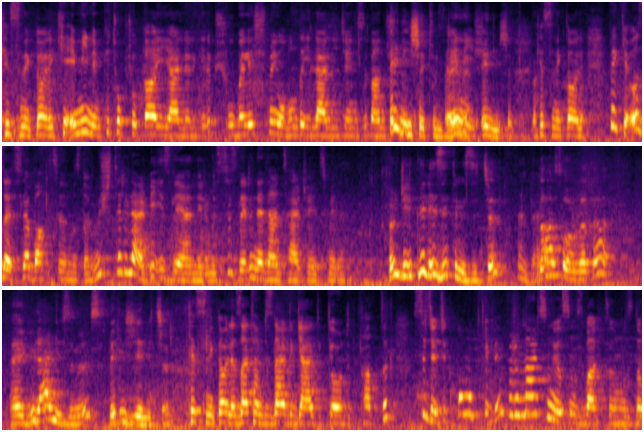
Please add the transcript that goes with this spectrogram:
Kesinlikle öyle ki eminim ki çok çok daha iyi yerlere gelip şubeleşme yolunda ilerleyeceğinizi ben düşünüyorum. iyi açıkçası. şekilde, En evet, iyi şekilde. en iyi şekilde. Kesinlikle öyle. Peki özetle baktığımızda müşteriler ve izleyenlerimiz sizleri neden tercih etmeli? Öncelikle lezzetimiz için. Evet. Daha sonra da e, güler yüzümüz ve hijyen için. Kesinlikle öyle. Zaten bizler de geldik, gördük, tattık. Sıcacık, pamuk gibi ürünler sunuyorsunuz baktığımızda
